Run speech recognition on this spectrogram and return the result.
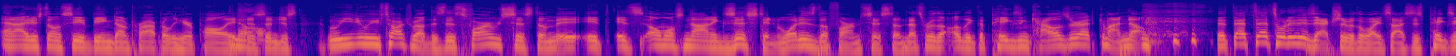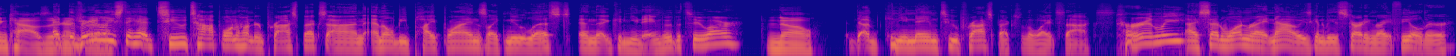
And I just don't see it being done properly here, Paul. It's No. just and just we we've talked about this. This farm system, it, it it's almost non-existent. What is the farm system? That's where the like the pigs and cows are at. Come on, no, that that's that's what it is actually with the White Sox is pigs and cows. They're At the very least, they had two top 100 prospects on MLB Pipeline's like new list. And the, can you name who the two are? no. Uh, Can you name two prospects for the White Sox? Currently, I said one right now. He's going to be the starting right fielder.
